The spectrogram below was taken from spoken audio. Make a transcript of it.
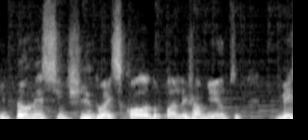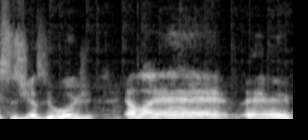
Então, nesse sentido, a escola do planejamento, nesses dias de hoje, ela é, é,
